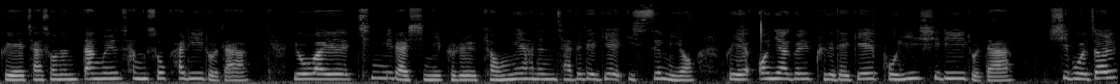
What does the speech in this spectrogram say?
그의 자손은 땅을 상속하리로다. 여호와의 친밀하심이 그를 경외하는 자들에게 있으며 그의 언약을 그들에게 보이시리로다. 15절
